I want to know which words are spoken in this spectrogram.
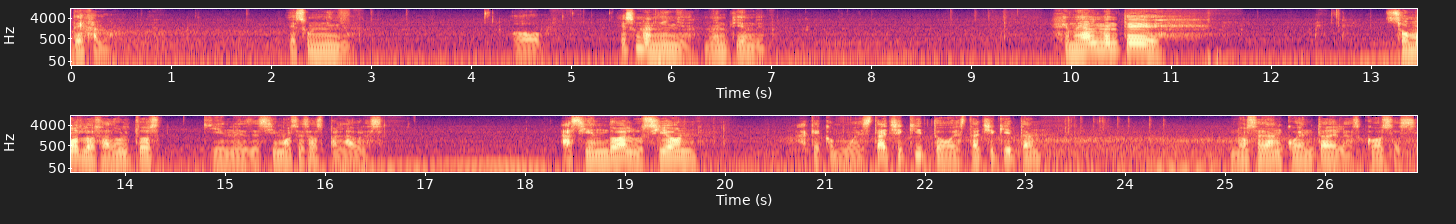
déjalo? Es un niño. O es una niña, no entienden. Generalmente somos los adultos quienes decimos esas palabras, haciendo alusión a que como está chiquito o está chiquita, no se dan cuenta de las cosas.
